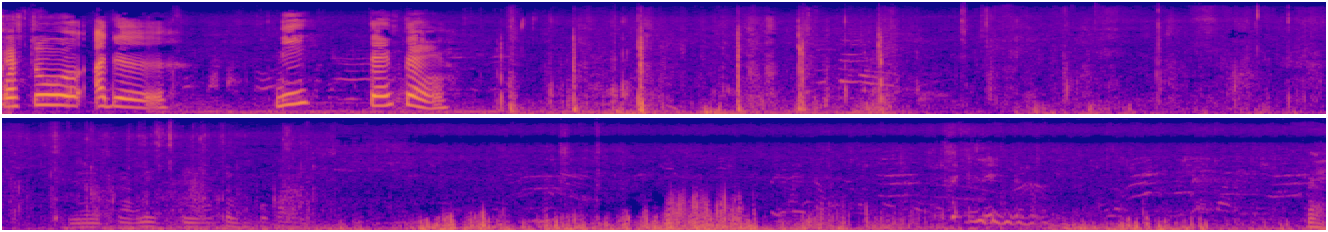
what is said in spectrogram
Lepas tu ada ni teng-teng. Yang sekarang ni tengah makan pokok. Eh,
